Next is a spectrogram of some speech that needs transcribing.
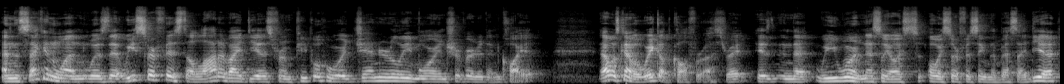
And the second one was that we surfaced a lot of ideas from people who were generally more introverted and quiet. That was kind of a wake up call for us, right? In that we weren't necessarily always, always surfacing the best idea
